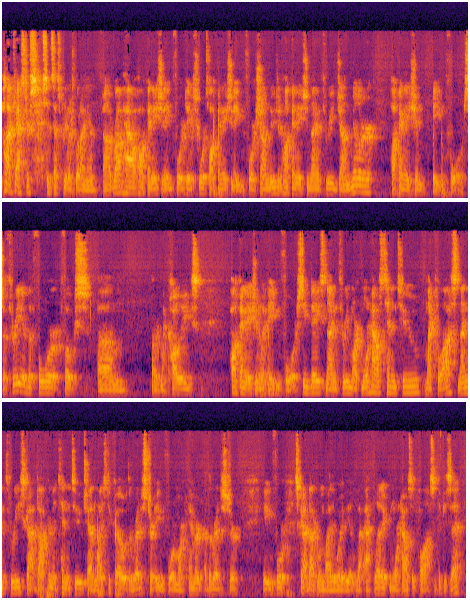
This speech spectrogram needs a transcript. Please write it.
podcasters, since that's pretty much what I am. Uh, Rob Howe, Hawkeye Nation, 8 and 4. Dave Schwartz, Hawkeye Nation, 8 and 4. Sean Nugent, Hawkeye Nation, 9 and 3. John Miller, Hawkeye Nation, 8 and 4. So three of the four folks um, or my colleagues. Hawkeye Nation went eight and four. Steve Deace nine and three. Marc Morehouse ten and two. Mike Hlas nine and three. Scott Dochterman ten and two. Chad Leistikow of the Register eight and four. Mark Emmert of the Register eight and four. Scott Dochterman, by the way, of the Athletic. Morehouse and Hlas of the Gazette.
